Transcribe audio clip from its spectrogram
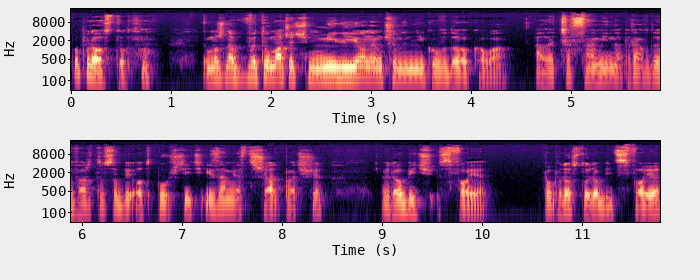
Po prostu. To można wytłumaczyć milionem czynników dookoła, ale czasami naprawdę warto sobie odpuścić i zamiast szarpać się, robić swoje. Po prostu robić swoje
